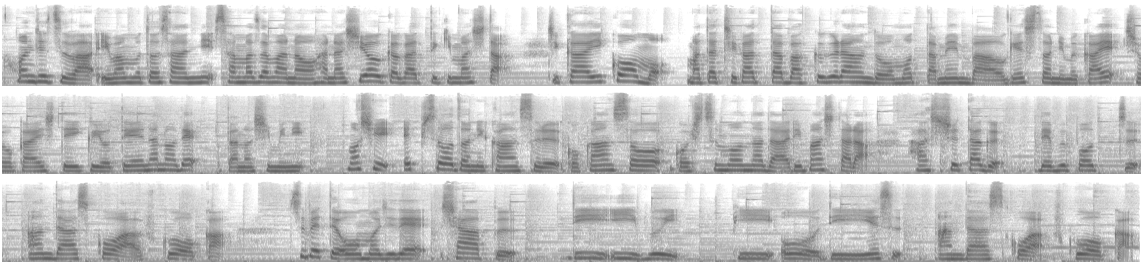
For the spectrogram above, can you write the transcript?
本日は岩本さんに様々なお話を伺ってきました。次回以降もまた違ったバックグラウンドを持ったメンバーをゲストに迎え紹介していく予定なのでお楽しみに。もしエピソードに関するご感想ご質問などありましたら「ハッシュタグデブポッツアンダースコア福岡」すべて大文字でシャープ DEVPODS アンダースコア福岡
